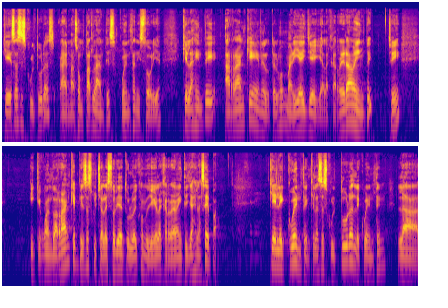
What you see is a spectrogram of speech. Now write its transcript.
que esas esculturas, además son parlantes, cuentan historia, que la gente arranque en el Hotel Juan María y llegue a la carrera 20, ¿sí? y que cuando arranque empiece a escuchar la historia de Tuluá y cuando llegue a la carrera 20 ya se la sepa. Que le cuenten, que las esculturas le cuenten la,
